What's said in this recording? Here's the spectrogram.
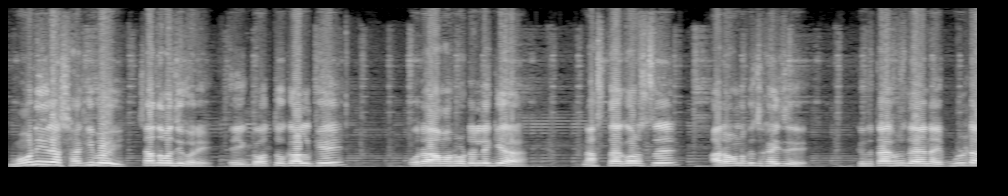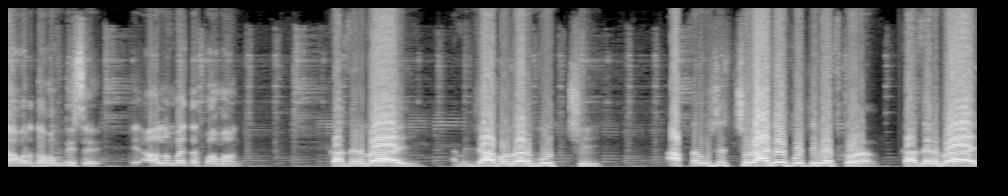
মনির আর সাকিবই চাঁদাবাজি করে। এই গতকালকে ওরা আমার হোটেলে গিয়া নাস্তা করছে আর অন্য কিছু খাইছে কিন্তু টাকা কিছু দেয় নাই। উল্টা আমার ধমক দিছে এই আলম ভাই তার প্রমাণ। কাদের ভাই আমি যা বোঝার বুঝছি। আপনার উচিত ছিল আগেই প্রতিবাদ করার। কাদের ভাই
